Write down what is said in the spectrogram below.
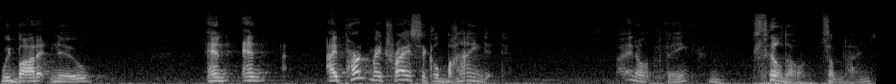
We bought it new, and, and I parked my tricycle behind it. I don't think, still don't sometimes.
